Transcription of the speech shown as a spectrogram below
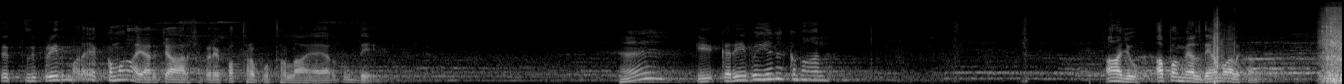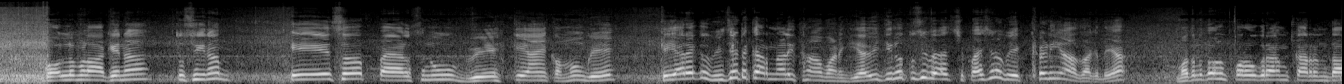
ਤੇ ਤੁਸੀਂ ਪ੍ਰੀਤ ਮਾੜਾ ਜਿਹਾ ਕਮਾ ਯਾਰ ਚਾਰ ਛਪਰੇ ਪੱਥਰ ਪੁੱਥਰ ਲਾਇਆ ਯਾਰ ਤੂੰ ਦੇਖ। ਹੈ? ਕੀ ਕਰੀ ਪਈ ਹੈ ਨਾ ਕਮਾਲ? ਆ ਜਾਓ, ਆਪਾਂ ਮਿਲਦੇ ਆ ਮਾਲਕਾਂ ਨੂੰ। ਕੁੱਲ ਮਿਲਾ ਕੇ ਨਾ, ਤੁਸੀਂ ਨਾ ਇਸ ਪੈਲਸ ਨੂੰ ਵੇਖ ਕੇ ਐਂ ਕਹੋਗੇ ਕਿ ਯਾਰ ਇੱਕ ਵਿਜ਼ਿਟ ਕਰਨ ਵਾਲੀ ਥਾਂ ਬਣ ਗਈ ਆ ਵੀ ਜਿਹਨੂੰ ਤੁਸੀਂ ਸਪੈਸ਼ਲ ਵੇਖਣ ਹੀ ਆ ਸਕਦੇ ਆ। ਮਤਲਬ ਤੁਹਾਨੂੰ ਪ੍ਰੋਗਰਾਮ ਕਰਨ ਦਾ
